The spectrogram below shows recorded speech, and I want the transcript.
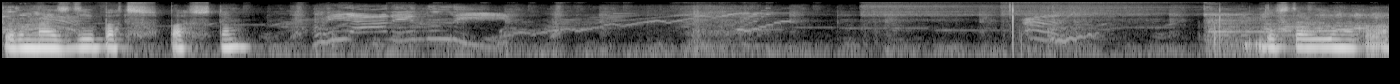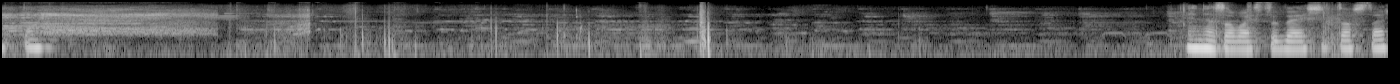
Görünməzliyi bas bastım. Leon in the lead. Dostlar yine gol attım. Yine savaşta değişik dostlar.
